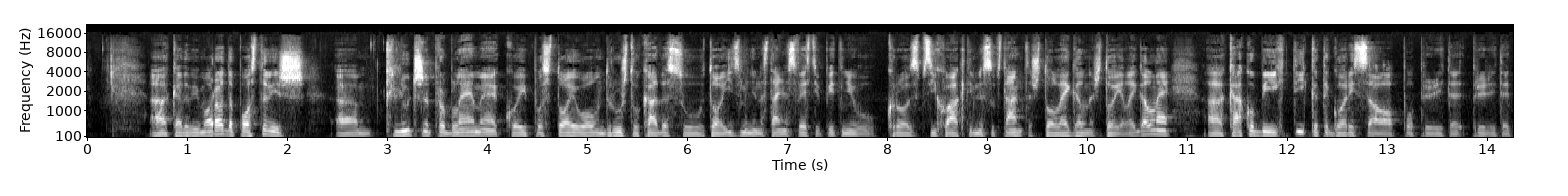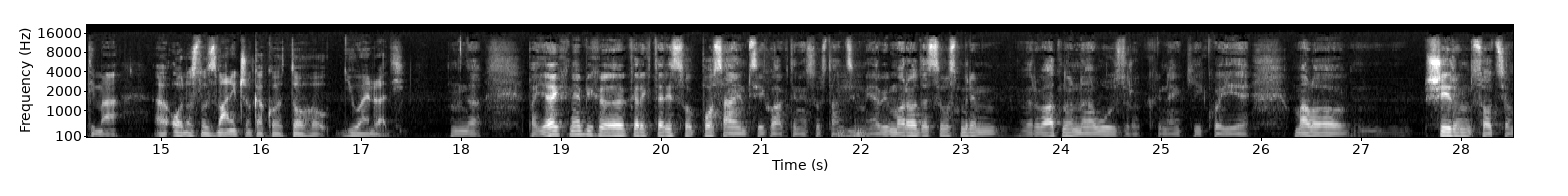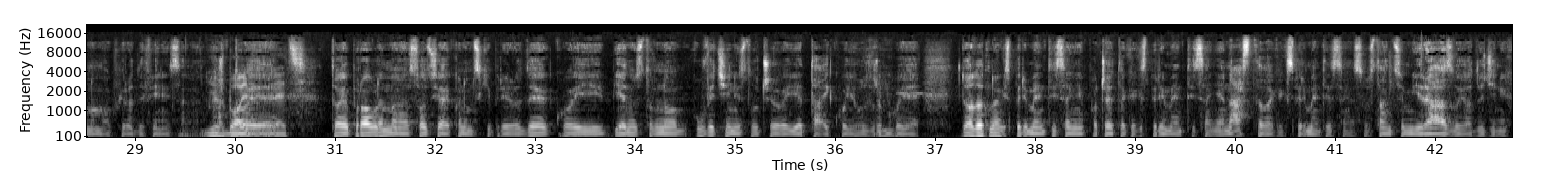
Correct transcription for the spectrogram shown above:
A, kada bi morao da postaviš um, ključne probleme koji postoje u ovom društvu kada su to izmenjena stanja svesti u pitanju kroz psihoaktivne substance, što legalne, što ilegalne, a, kako bi ih ti kategorisao po prioritet, prioritetima, a, odnosno zvanično kako to UN radi? Da. Pa ja ih ne bih uh, karakterisao po samim psihoaktivnim substancima. Mm -hmm. Ja bih morao da se usmerim verovatno na uzrok, neki koji je malo širom socijalnom okviru definisan. Još bolje, to je, reci. To je problem socioekonomske prirode koji jednostavno u većini slučajeva je taj koji uzrokuje mm. dodatno eksperimentisanje, početak eksperimentisanja, nastavak eksperimentisanja substancom i razvoj određenih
